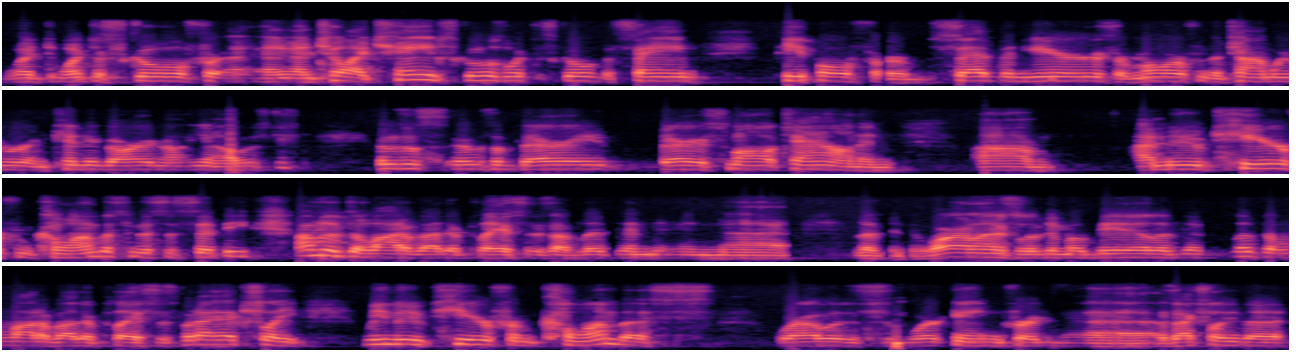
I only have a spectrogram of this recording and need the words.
went went to school for until I changed schools. Went to school with the same people for seven years or more from the time we were in kindergarten. You know, it was just it was a, it was a very very small town, and um, I moved here from Columbus, Mississippi. I've lived a lot of other places. I've lived in in uh, lived in New Orleans, lived in Mobile, lived in, lived a lot of other places. But I actually, we moved here from Columbus, where I was working for, uh, I was actually the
